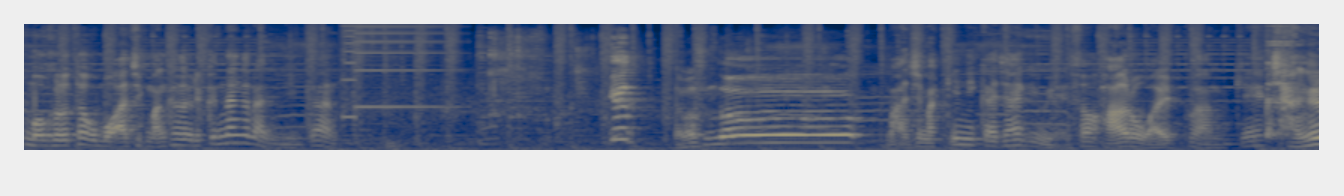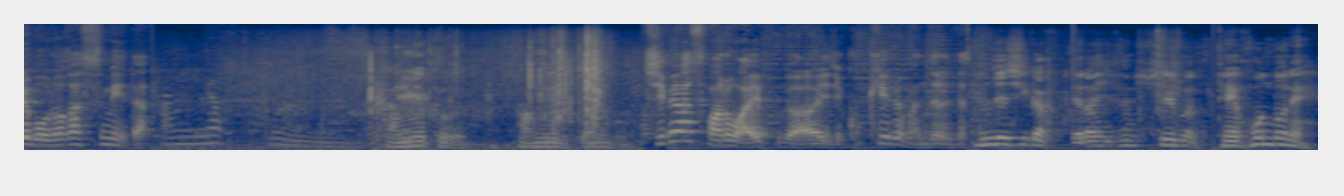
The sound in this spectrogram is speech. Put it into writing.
뭐 그렇다고 뭐 아직 만칼로리 끝난 건 아니니까 끝! 잘 먹습니다 마지막 끼니까지 하기 위해서 바로 와이프와 함께 장을 보러 갔습니다. 강력분. 강력하고 박력이 짱이고 집에 와서 바로 와이프가 이제 쿠키를 만드는데 현재 시각 11시 37분 대혼돈의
